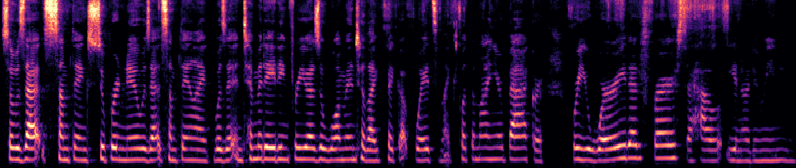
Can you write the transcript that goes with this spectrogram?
So was that something super new? Was that something like was it intimidating for you as a woman to like pick up weights and like put them on your back or were you worried at first or how, you know what I mean?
